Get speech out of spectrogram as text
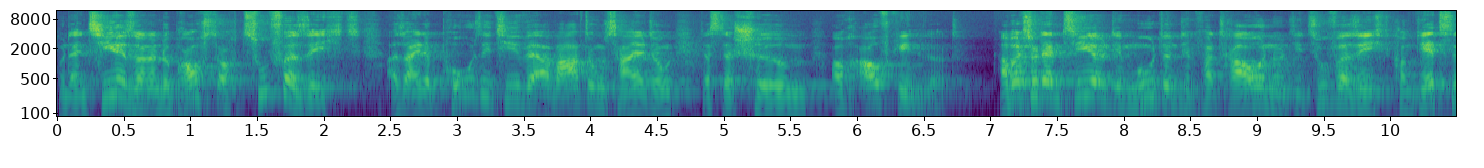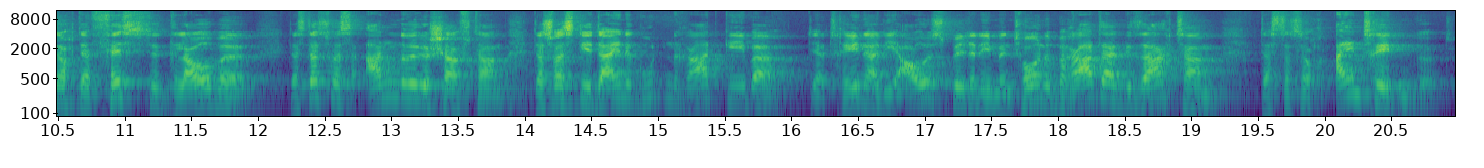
und ein Ziel, sondern du brauchst auch Zuversicht, also eine positive Erwartungshaltung, dass der Schirm auch aufgehen wird. Aber zu deinem Ziel und dem Mut und dem Vertrauen und die Zuversicht kommt jetzt noch der feste Glaube, dass das, was andere geschafft haben, das, was dir deine guten Ratgeber, der Trainer, die Ausbilder, die Mentoren und Berater gesagt haben, dass das auch eintreten wird.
